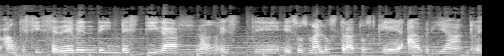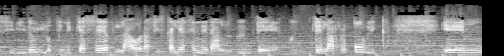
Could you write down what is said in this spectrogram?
aunque sí se deben de investigar, ¿no? Este, esos malos tratos que habría recibido y lo tiene que hacer la ahora Fiscalía General de, de la República. Eh,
